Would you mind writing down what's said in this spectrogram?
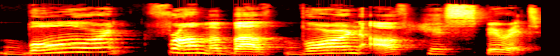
born from above, born of his spirit.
